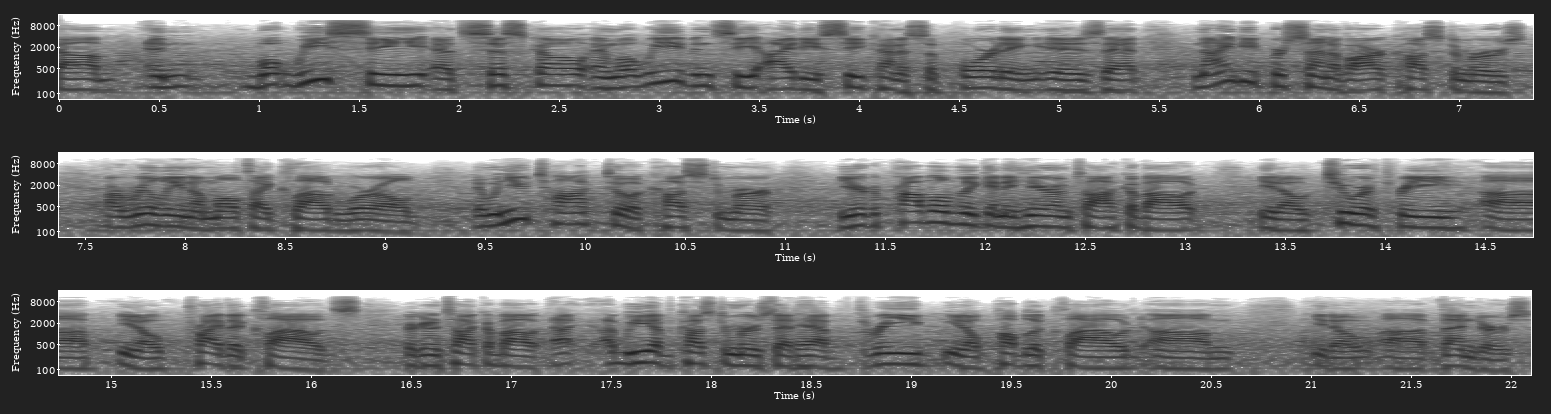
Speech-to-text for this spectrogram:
um, and what we see at Cisco and what we even see IDC kind of supporting is that 90% of our customers are really in a multi-cloud world. And when you talk to a customer, you're probably going to hear them talk about you know, two or three uh, you know, private clouds. They're going to talk about, uh, we have customers that have three you know, public cloud um, you know, uh, vendors,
